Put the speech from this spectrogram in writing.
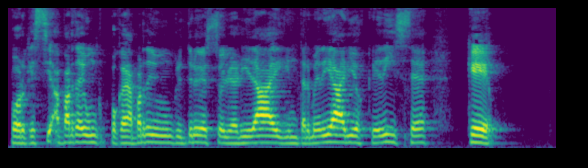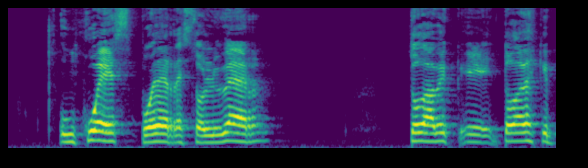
Porque, si, aparte, de un, porque aparte de un criterio de solidaridad y intermediarios que dice que un juez puede resolver toda vez, toda vez que,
